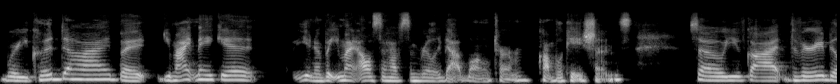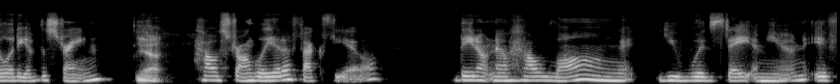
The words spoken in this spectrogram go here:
where you could die, but you might make it, you know, but you might also have some really bad long term complications. So you've got the variability of the strain, Yeah. how strongly it affects you. They don't know how long you would stay immune if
